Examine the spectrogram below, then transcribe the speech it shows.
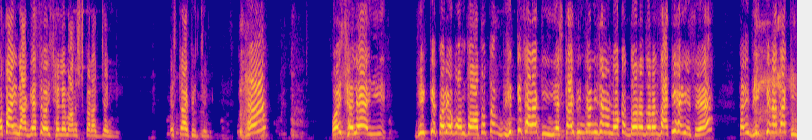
কোথায় না গেছে ওই ছেলে মানুষ করার জন্য। স্টাইফির জন্য। হ্যাঁ? ওই ছেলে ভিক্ষে করে বন্ধ অত তো ভিক্ষে ছাড়া কি? স্টাইফিন জন্য ছাড়া লোকের দরে দরে জাতি হয়ে গেছে তাহলে ভিক্ষে না তা কি?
